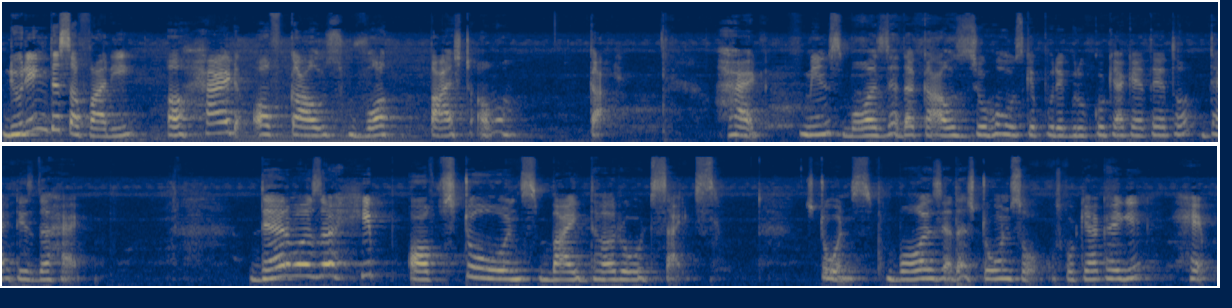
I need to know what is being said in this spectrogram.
During the safari, a herd of cows walked past our car. Herd means बहुत ज़्यादा काउस जो हो उसके पूरे ग्रुप को क्या कहते हैं तो that is the herd there was a heap of stones by the road sides stones बहुत ज़्यादा स्टोन्स हो उसको क्या कहेगी heap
